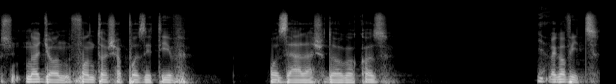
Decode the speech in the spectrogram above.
és nagyon fontos a pozitív hozzáállás a dolgokhoz. Ja. Meg a vicc.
